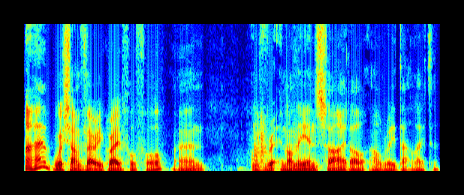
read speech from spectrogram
I have. which I'm very grateful for, and you've written on the inside. I'll, I'll read that later.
